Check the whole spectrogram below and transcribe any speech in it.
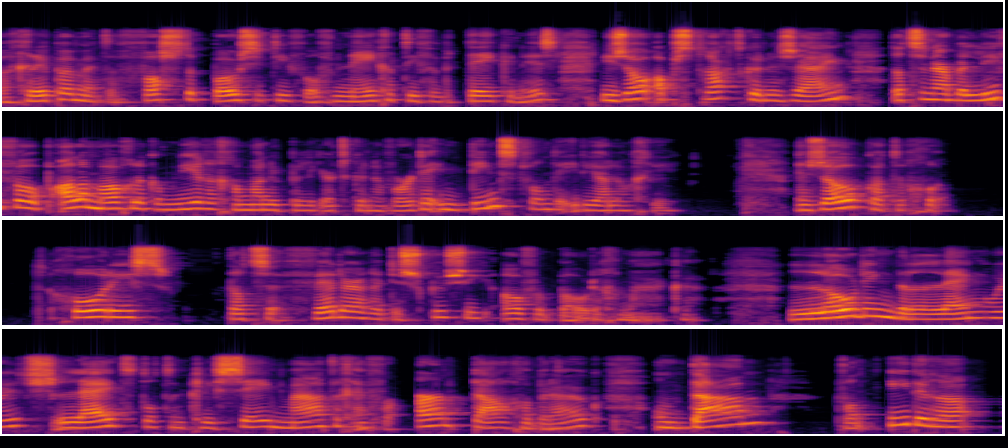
begrippen met een vaste positieve of negatieve betekenis, die zo abstract kunnen zijn dat ze naar believen op alle mogelijke manieren gemanipuleerd kunnen worden in dienst van de ideologie. En zo categorisch dat ze verdere discussie overbodig maken. Loading the language leidt tot een clichématig en verarmd taalgebruik, ontdaan van iedere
